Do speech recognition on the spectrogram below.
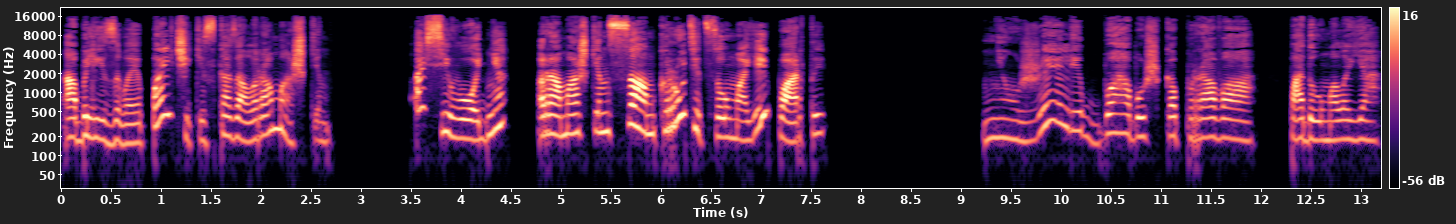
облизывая пальчики, сказал Ромашкин. «А сегодня Ромашкин сам крутится у моей парты». «Неужели бабушка права?» — подумала я.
